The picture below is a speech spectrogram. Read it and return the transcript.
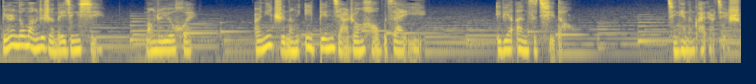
别人都忙着准备惊喜，忙着约会。而你只能一边假装毫不在意，一边暗自祈祷，今天能快点结束。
